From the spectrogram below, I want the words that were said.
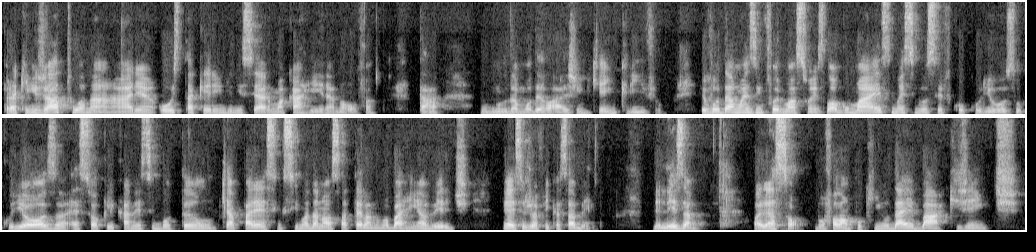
para quem já atua na área ou está querendo iniciar uma carreira nova, tá? No mundo da modelagem, que é incrível. Eu vou dar mais informações logo mais, mas se você ficou curioso ou curiosa, é só clicar nesse botão que aparece em cima da nossa tela numa barrinha verde e aí você já fica sabendo. Beleza? Olha só, vou falar um pouquinho da EBAC, gente.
